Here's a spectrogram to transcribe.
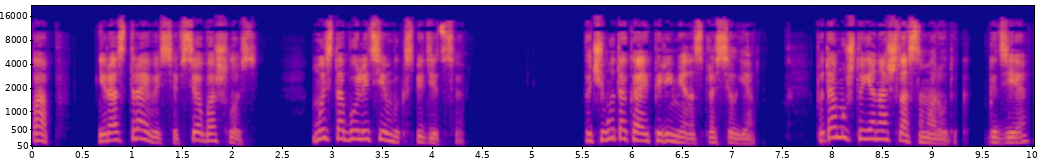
«Пап, не расстраивайся, все обошлось. Мы с тобой летим в экспедицию». «Почему такая перемена?» — спросил я. «Потому что я нашла самородок». «Где?»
